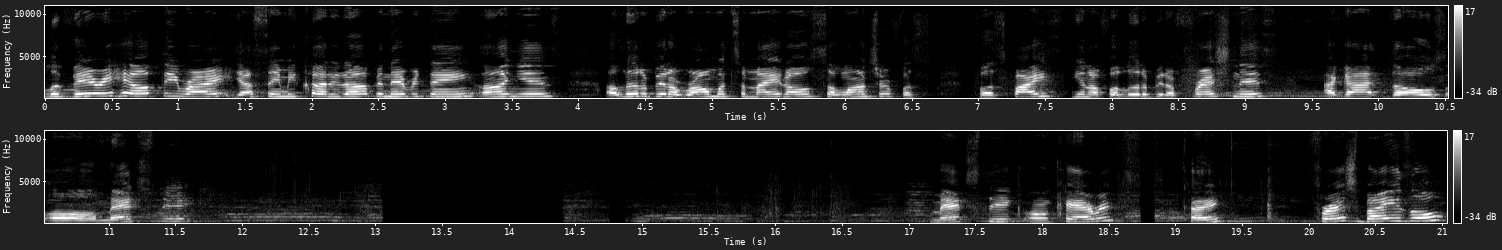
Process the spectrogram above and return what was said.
Look very healthy, right? Y'all see me cut it up and everything. Onions, a little bit of Roma tomatoes, cilantro for for spice, you know, for a little bit of freshness. I got those um, matchstick. Matchstick on carrots, okay? Fresh basil.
